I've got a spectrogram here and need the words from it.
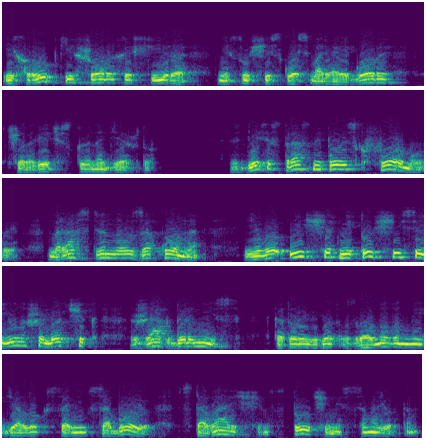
и хрупкий шорох эфира, несущий сквозь моря и горы человеческую надежду. Здесь и страстный поиск формулы, нравственного закона. Его ищет метущийся юноша-летчик Жак Бернис, который ведет взволнованный диалог с самим собою, с товарищем, с тучами, с самолетом.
